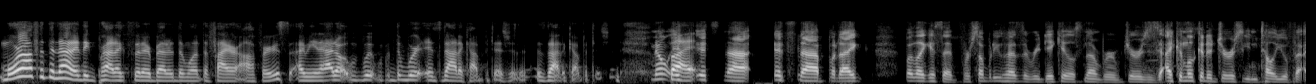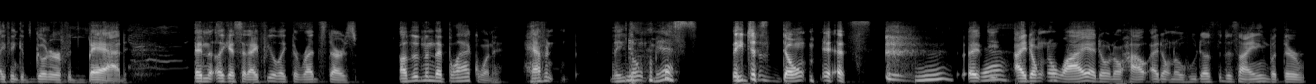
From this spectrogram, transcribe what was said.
more often than not, I think products that are better than what the fire offers. I mean, I don't. We're, it's not a competition. It's not a competition. No, but, it, it's not. It's not. But I. But like I said, for somebody who has a ridiculous number of jerseys, I can look at a jersey and tell you if I think it's good or if it's bad. And like I said, I feel like the Red Stars, other than that black one, haven't. They don't miss. they just don't miss. Mm-hmm. Yeah. I, I don't know why. I don't know how. I don't know who does the designing, but they're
